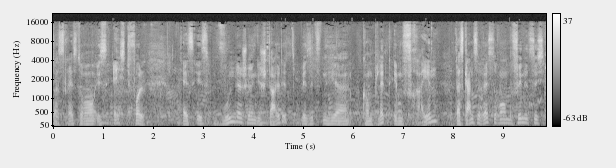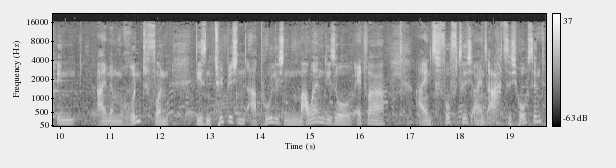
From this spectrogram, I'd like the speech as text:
das Restaurant ist echt voll. Es ist wunderschön gestaltet. Wir sitzen hier komplett im Freien. Das ganze Restaurant befindet sich in einem Rund von diesen typischen apulischen Mauern, die so etwa 1,50, 1,80 hoch sind.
